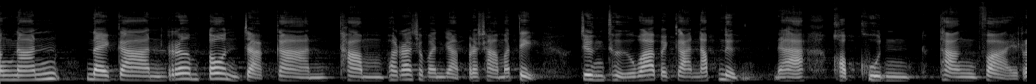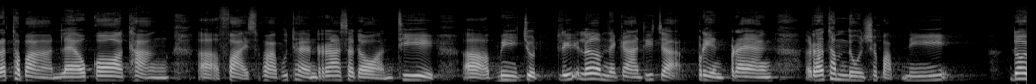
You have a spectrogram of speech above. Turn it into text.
ังนั้นในการเริ่มต้นจากการทำพระราชบัญญัติประชามติ จึงถือว่าเป็นการนับหนึ่ง นะคะขอบคุณทางฝ่ายรัฐบาลแล้วก็ทางฝ่ายสภาผู้แทนราษฎรที่มีจุดริเริ่มในการที่จะเปลี่ยนแปลงรัฐธรรมนูญฉบับนี้ โดย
